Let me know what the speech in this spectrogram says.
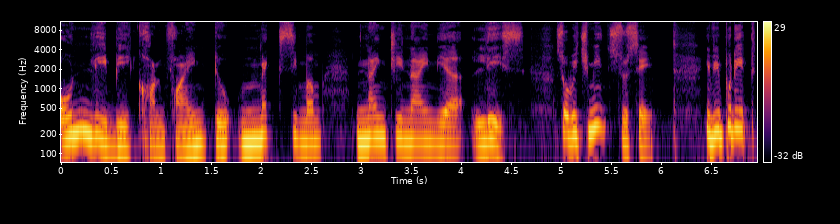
only be confined to maximum 99 year lease. So, which means to say, if you put it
